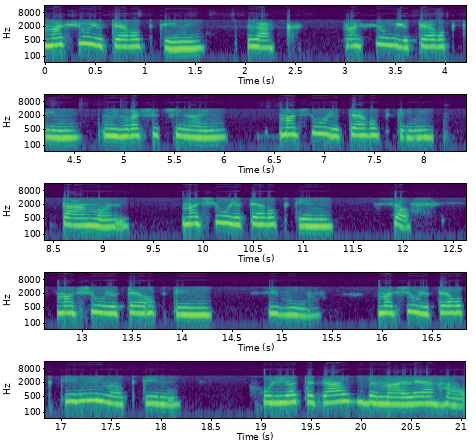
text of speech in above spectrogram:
משהו יותר אופטימי. לק. משהו יותר אופטימי. מברשת שיניים. משהו יותר אופטימי. פעמון. משהו יותר אופטימי. סוף. משהו יותר אופטימי. סיבוב. משהו יותר אופטימי מאופטימי. חוליות הגב במעלה ההר.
